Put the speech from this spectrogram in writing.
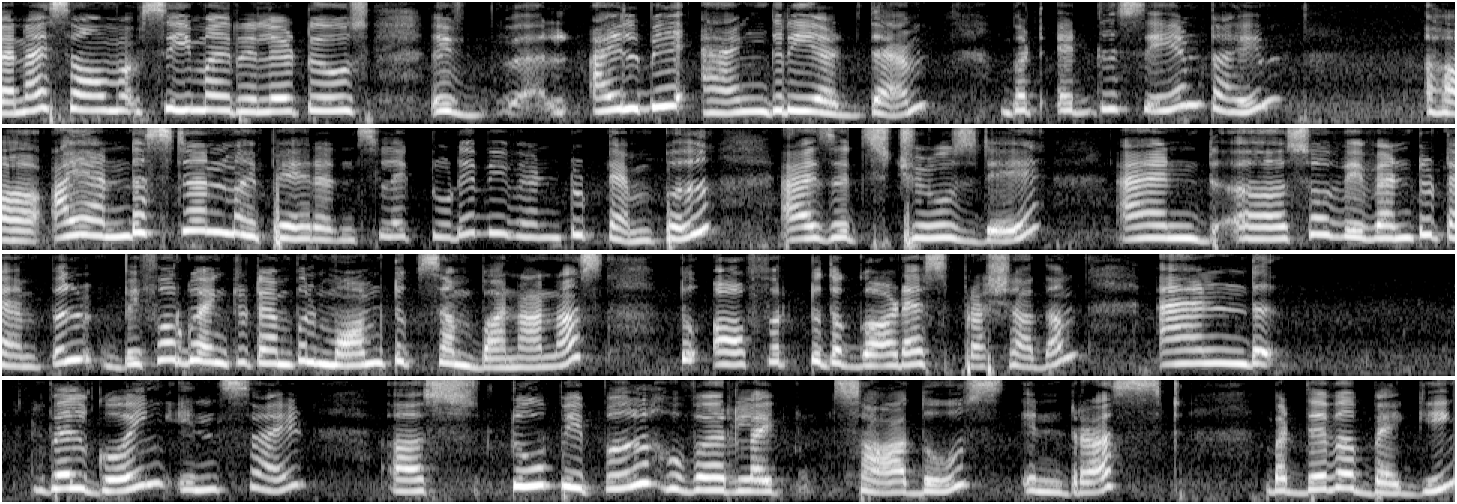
when I saw see my relatives, if I'll be angry at them, but at the same time, uh, I understand my parents. Like today, we went to temple as it's Tuesday, and uh, so we went to temple. Before going to temple, mom took some bananas to offer to the goddess prasadam, and while going inside uh, two people who were like sadhus in rust but they were begging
